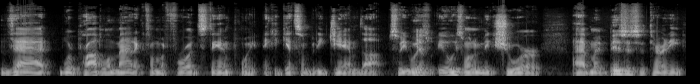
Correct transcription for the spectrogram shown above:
that were problematic from a fraud standpoint and could get somebody jammed up. So you always you always want to make sure I have my business attorney,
